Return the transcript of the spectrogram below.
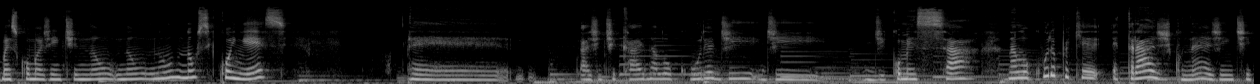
mas como a gente não, não, não, não se conhece, é, a gente cai na loucura de, de, de começar na loucura porque é trágico, né? A gente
